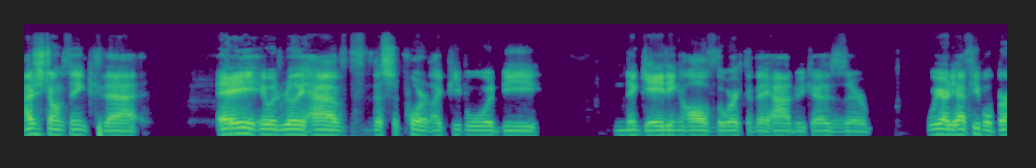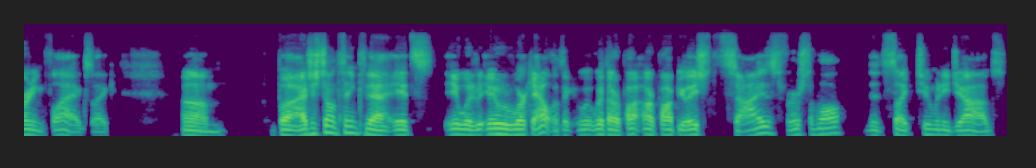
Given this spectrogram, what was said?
I just don't think that a it would really have the support like people would be negating all of the work that they had because they're we already have people burning flags like um but I just don't think that it's it would it would work out with with our our population size. First of all, it's like too many jobs,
